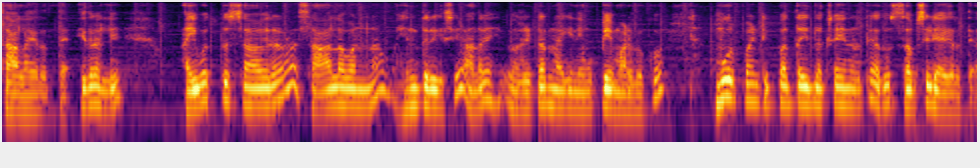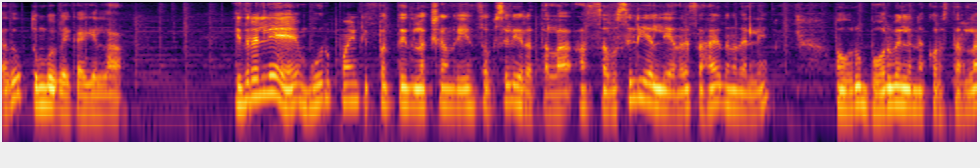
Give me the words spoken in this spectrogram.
ಸಾಲ ಇರುತ್ತೆ. ಇದರಲ್ಲಿ ಐವತ್ತು ಸಾವಿರ ಸಾಲವನ್ನು ಹಿಂತಿರುಗಿಸಿ, ಅಂದರೆ ರಿಟರ್ನ್ ಆಗಿ ನೀವು ಪೇ ಮಾಡಬೇಕು. ಮೂರು ಪಾಯಿಂಟ್ ಇಪ್ಪತ್ತೈದು ಲಕ್ಷ ಏನಿರುತ್ತೆ, ಅದು ಸಬ್ಸಿಡಿ ಆಗಿರುತ್ತೆ. ಅದು ತುಂಬಬೇಕಾಗಿಲ್ಲ ಇದರಲ್ಲಿ ಮೂರು ಪಾಯಿಂಟ್ ಇಪ್ಪತ್ತೈದು ಲಕ್ಷ ಅಂದರೆ ಏನು ಸಬ್ಸಿಡಿ ಇರುತ್ತಲ್ಲ, ಆ ಸಬ್ಸಿಡಿಯಲ್ಲಿ ಅಂದರೆ ಸಹಾಯಧನದಲ್ಲಿ ಅವರು ಬೋರ್ವೆಲ್ಲನ್ನು ಕೊರೆಸ್ತಾರಲ್ಲ,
